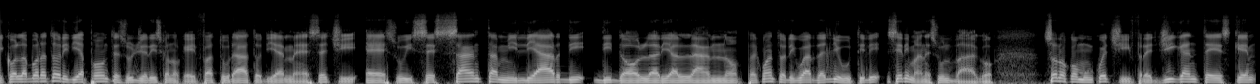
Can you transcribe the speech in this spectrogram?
I collaboratori di Aponte suggeriscono che il fatturato di MSC è sui 60 miliardi di dollari all'anno. Per quanto riguarda gli utili si rimane sul vago. Sono comunque cifre gigantesche.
